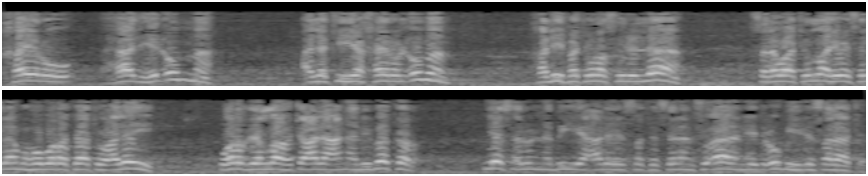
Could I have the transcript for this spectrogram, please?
خير هذه الأمة التي هي خير الأمم خليفة رسول الله صلوات الله وسلامه وبركاته عليه ورضي الله تعالى عن أبي بكر يسأل النبي عليه الصلاة والسلام سؤالا يدعو به في صلاته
